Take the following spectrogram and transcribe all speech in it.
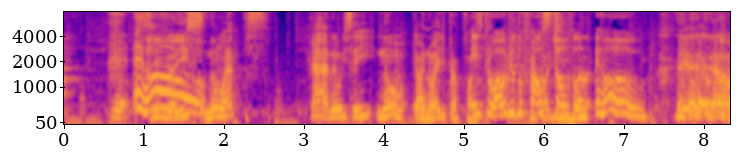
Não é possível isso, não é possível. Caramba, isso aí não, não é de propósito. Entra o áudio do Faustão falando, errou! É, não.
